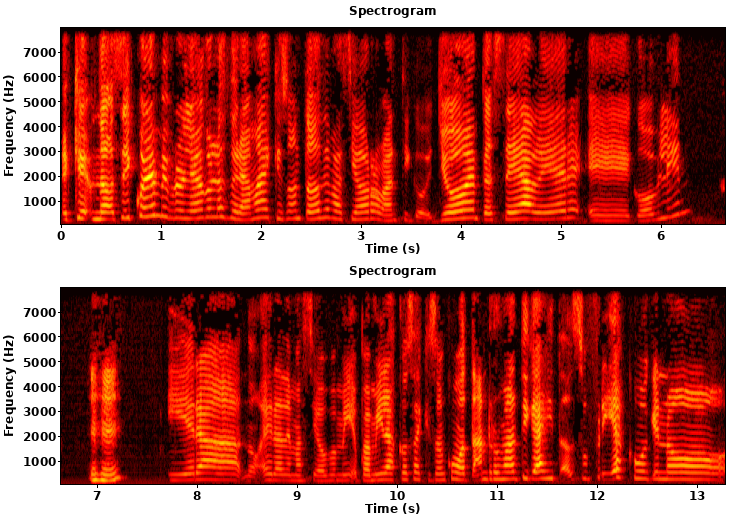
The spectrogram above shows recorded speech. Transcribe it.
Es que, no, ¿sabes cuál es mi problema con los dramas? Es que son todos demasiado románticos. Yo empecé a ver eh, Goblin y era, no, era demasiado para mí. Para mí las cosas que son como tan románticas y tan sufridas como que no,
